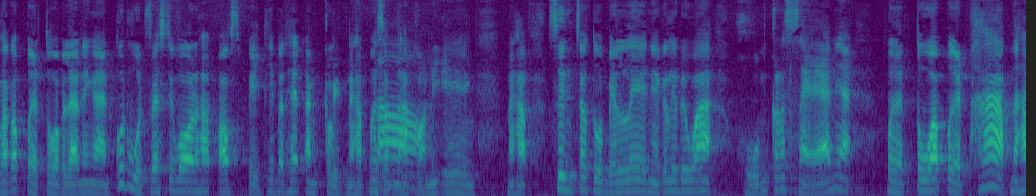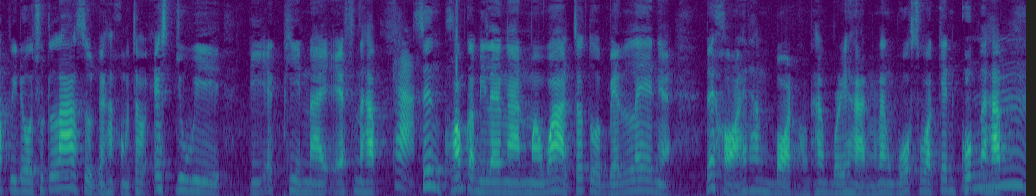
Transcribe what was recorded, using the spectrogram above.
แล้วก็เปิดตัวไปแล้วในงาน Goodwood Festival นะครับ of Speed ที่ประเทศอังกฤษนะครับ เมื่อสัปดาห์ก่อนนี้เองนะครับ ซึ่งเจ้าตัวเบลเล่เนี่ยก็เรียกได้ว่าโหมกระแสเนี่ย เปิดตัวเปิดภาพนะครับวิดีโอชุดล่าสุดนะครับของเจ้า SUV EXP 9F นะครับค่ะซึ่งพร้อมกับมีรายงานมาว่าเจ้าตัวเบนเล่เนี่ยได้ขอให้ทางบอร์ดของทางบริหารของทาง Volkswagen Group นะครับอืม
